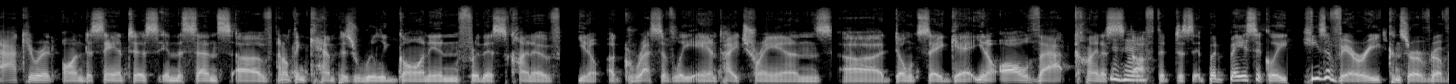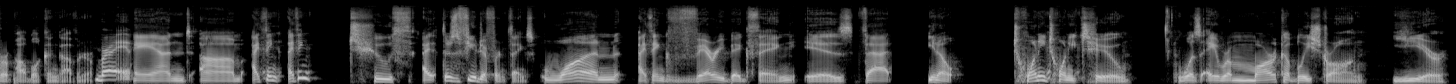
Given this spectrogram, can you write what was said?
accurate on DeSantis in the sense of I don't think Kemp has really gone in for this kind of you know aggressively anti-trans, uh, don't say gay, you know all that kind of mm-hmm. stuff. That just, but basically he's a very conservative Republican governor, right? And um, I think I think two th- there's a few different things. One, I think very big thing is that you know 2022 was a remarkably strong year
